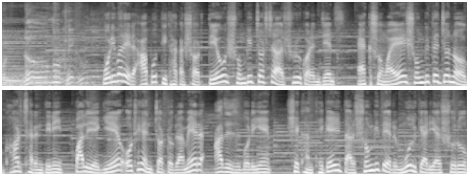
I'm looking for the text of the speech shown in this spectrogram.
অন্য মুখে পরিবারের আপত্তি থাকা সত্ত্বেও সংগীত চর্চা শুরু করেন জেমস। এক সময়ে সঙ্গীতের জন্য ঘর ছাড়েন তিনি। পালিয়ে গিয়ে ওঠেন চট্টগ্রামের আজিজ বোর্ডিংয়ে সেখান থেকেই তার সঙ্গীতের মূল ক্যারিয়ার শুরু।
